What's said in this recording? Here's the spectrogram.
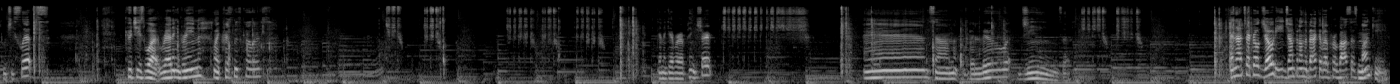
Gucci slips. Gucci's what, red and green, like Christmas colors? Gonna give her a pink shirt. And some blue jeans.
